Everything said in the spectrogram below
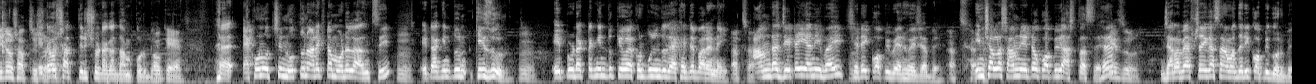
এটাও সাতত্রিশ এটাও সাতত্রিশশো টাকা দাম পড়বে। ওকে হ্যাঁ এখন হচ্ছে নতুন আরেকটা মডেল আনছি। এটা কিন্তু কেজুর। এই প্রোডাক্টটা কিন্তু কেউ এখন পর্যন্ত দেখাইতে পারে নাই। আচ্ছা। আমরা যেটাই আনি ভাই সেটাই কপি বের হয়ে যাবে। আচ্ছা। ইনশাল্লাহ সামনে এটাও কপি আসতেছে হ্যাঁ? যারা ব্যবসায়ী আছে আমাদেরই কপি করবে।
